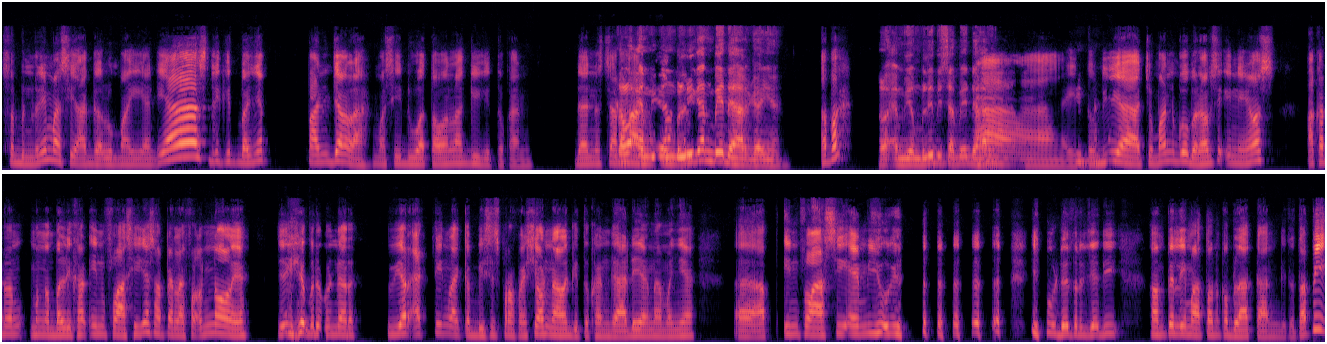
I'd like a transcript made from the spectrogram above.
sebenarnya masih agak lumayan, ya sedikit banyak panjang lah, masih dua tahun lagi gitu kan. Dan secara Kalau MU yang beli kan beda harganya. apa? Kalau MU yang beli bisa beda harganya. Ah, itu dia. Cuman gue berharap sih Ineos akan meng- mengembalikan inflasinya sampai level nol ya. Jadi kayak bener-bener we are acting like a business profesional gitu kan. Gak ada yang namanya eh, inflasi MU gitu. yang udah terjadi hampir lima tahun ke belakang gitu. Tapi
